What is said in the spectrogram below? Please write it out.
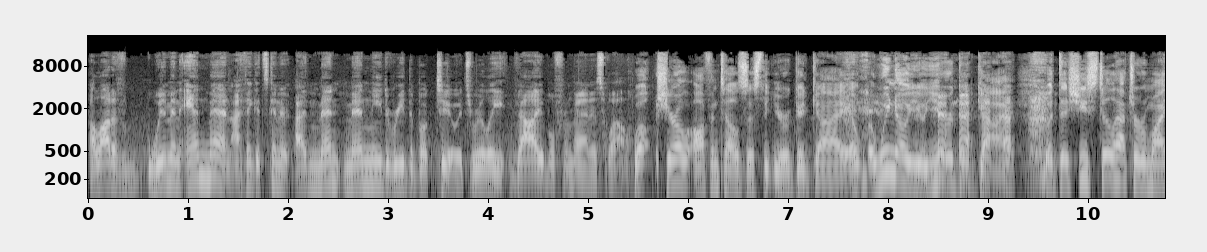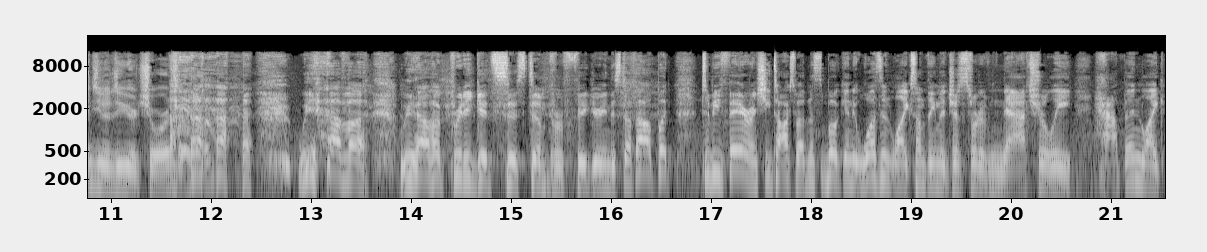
a lot of women and men. I think it's going to men men need to read the book too. It's really valuable for men as well. Well, Sheryl often tells us that you're a good guy, and we know you. You're a good guy, but does she still have to remind you to do your chores at home? we have a we have a pretty good system for figuring this stuff out. But to be fair, and she talks about in this book, and it wasn't like something that just sort of naturally happened. Like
